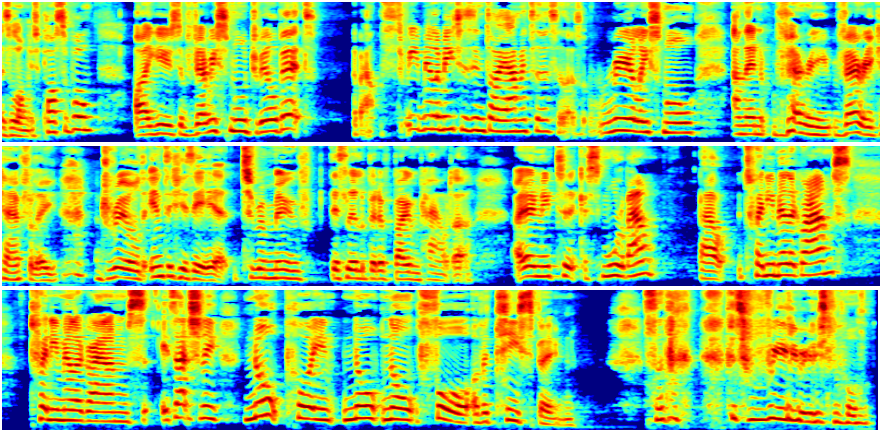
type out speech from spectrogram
as long as possible. I used a very small drill bit, about three millimeters in diameter, so that's really small, and then very, very carefully drilled into his ear to remove this little bit of bone powder. I only took a small amount, about 20 milligrams. 20 milligrams, it's actually 0.004 of a teaspoon. So that, that's really, really small.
